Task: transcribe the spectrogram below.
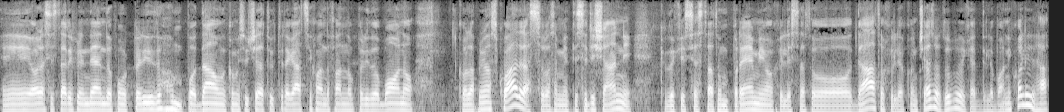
e ora si sta riprendendo dopo un periodo un po' down come succede a tutti i ragazzi quando fanno un periodo buono con la prima squadra, ha solamente 16 anni, credo che sia stato un premio che gli è stato dato, che gli ha concesso, soprattutto perché ha delle buone qualità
